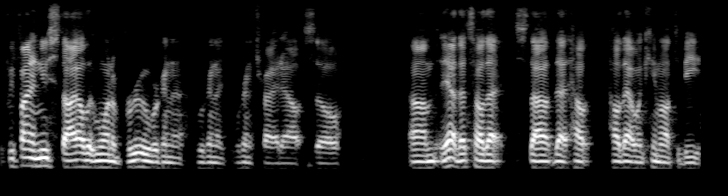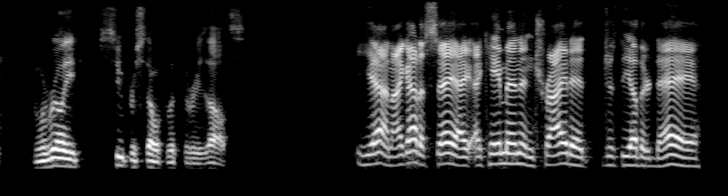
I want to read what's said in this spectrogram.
if we find a new style that we want to brew, we're gonna we're gonna we're gonna try it out. So, um, yeah, that's how that style that how how that one came out to be. And we're really super stoked with the results. Yeah, and I gotta say, I, I came in and tried it just the other day,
